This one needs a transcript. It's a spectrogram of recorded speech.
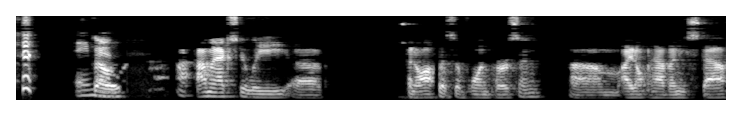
Amen. So I'm actually uh, an office of one person. Um, I don't have any staff.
